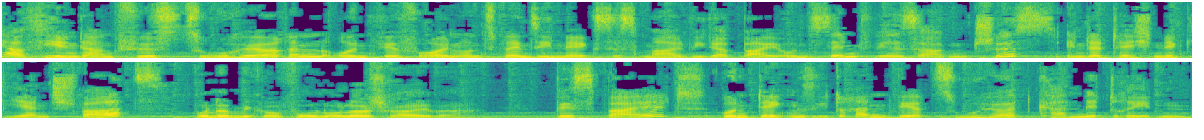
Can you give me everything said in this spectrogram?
Ja, vielen Dank fürs Zuhören und wir freuen uns, wenn Sie nächstes Mal wieder bei uns sind. Wir sagen Tschüss in der Technik Jens Schwarz. Und am Mikrofon Ulla Schreiber. Bis bald und denken Sie dran, wer zuhört, kann mitreden.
